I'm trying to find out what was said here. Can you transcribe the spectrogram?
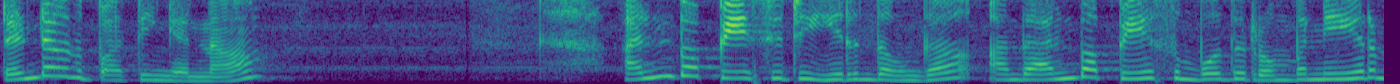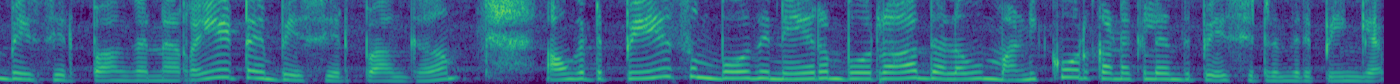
ரெண்டாவது பார்த்திங்கன்னா அன்பாக பேசிட்டு இருந்தவங்க அந்த அன்பாக பேசும்போது ரொம்ப நேரம் பேசியிருப்பாங்க நிறைய டைம் பேசியிருப்பாங்க. அவங்ககிட்ட பேசும்போது நேரம் போகாத அளவு மணிக்கூர் கணக்கிலேருந்து பேசிகிட்டு இருந்திருப்பீங்க.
